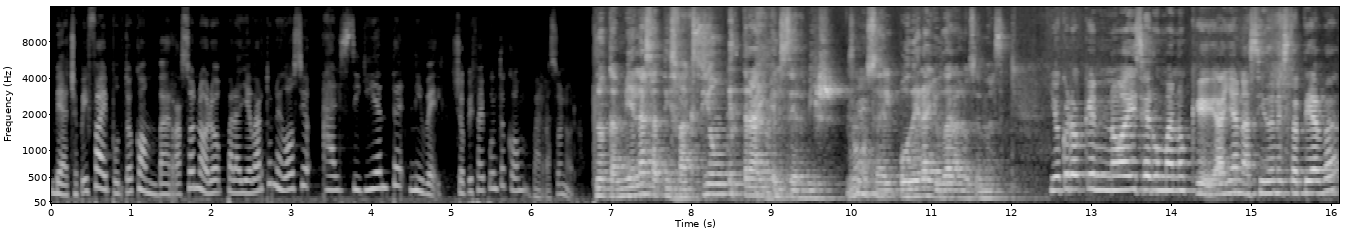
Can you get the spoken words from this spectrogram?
Ve a shopify.com barra sonoro para llevar tu negocio al siguiente nivel. Shopify.com barra sonoro. no también la satisfacción que trae el servir, ¿no? Sí. O sea, el poder ayudar a los demás. Yo creo que no hay ser humano que haya nacido en esta tierra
